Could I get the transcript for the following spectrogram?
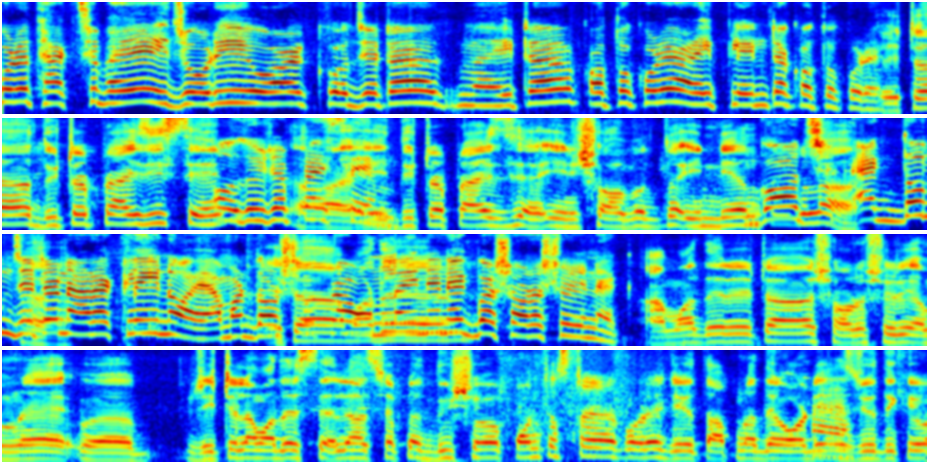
করে থাকছে ভাইয়া? এই জরি ওয়ার্ক যেটা এটা কত করে আর এই প্লেনটা কত করে? এটা দুইটার প্রাইসই সেম ও, দুইটার price same। এই দুইটার প্রাইস ইন্ডিয়ান গজ একদম যেটা না রাখলেই নয়। আমার দর্শকরা অনলাইনে নেক বা সরাসরি নেক? আমাদের এটা সরাসরি আমরা রিটেল আমাদের সেল আছে আপনার দুশো পঞ্চাশ টাকা করে যেহেতু আপনাদের অডিয়েন্স হ্যাঁ। যদি কেউ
